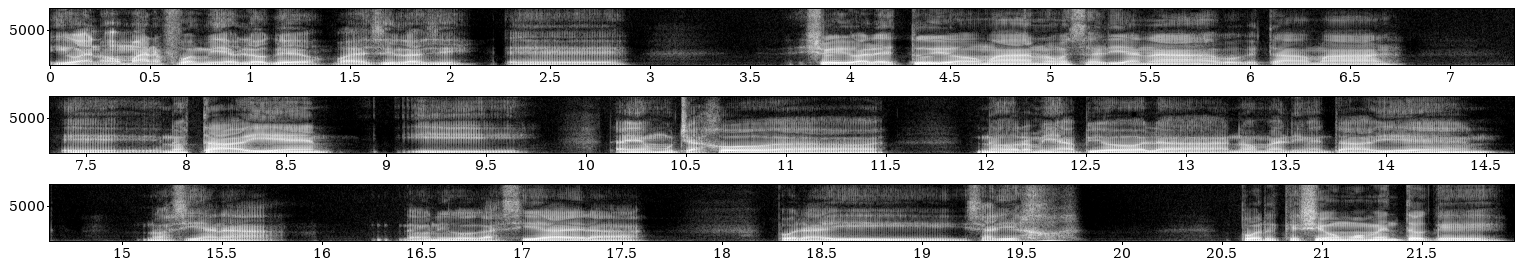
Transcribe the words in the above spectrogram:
y bueno, Omar fue mi desbloqueo, para decirlo así. Yo iba al estudio de Omar, no me salía nada porque estaba mal, no estaba bien y también mucha joda, no dormía piola, no me alimentaba bien, no hacía nada. Lo único que hacía era por ahí salir. Porque llega un momento que,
